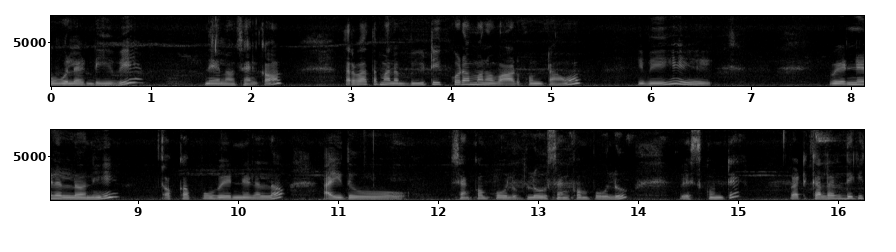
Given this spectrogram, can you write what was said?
పువ్వులండి ఇవి నీలం శంఖం. తర్వాత మన బ్యూటీకి కూడా మనం వాడుకుంటాము. ఇవి వేడి నీళ్ళల్లోని ఒక కప్పు వేడి నీళ్ళల్లో ఐదు శంఖం పూలు బ్లూ శంఖం పూలు వేసుకుంటే వాటి కలర్ దిగి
